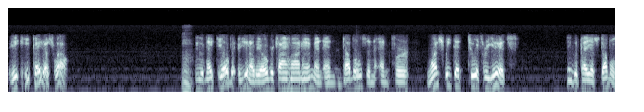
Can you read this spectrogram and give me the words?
He he paid us well. Mm. We would make the over, you know, the overtime on him and and doubles and and for once we get two or three hits, he would pay us double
